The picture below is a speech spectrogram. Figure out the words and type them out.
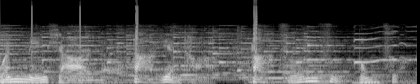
闻名遐迩的大雁塔大慈恩寺东侧。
